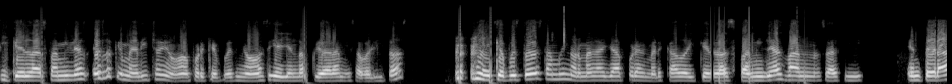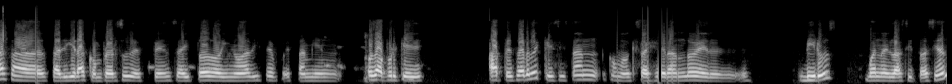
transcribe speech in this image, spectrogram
Y que las familias, es lo que me ha dicho mi mamá, porque pues mi mamá sigue yendo a cuidar a mis abuelitos, que pues todo está muy normal allá por el mercado y que las familias van, o sea, así enteras a salir a comprar su despensa y todo, y no dice pues también, o sea, porque a pesar de que sí están como exagerando el virus, bueno, la situación,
